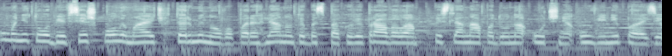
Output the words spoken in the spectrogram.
У Манітобі всі школи мають терміново переглянути безпекові правила. Після нападу на учня у Вінніпезі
